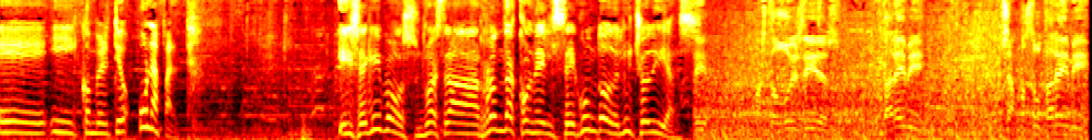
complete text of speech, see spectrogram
eh, y convirtió una falta. Y seguimos nuestra ronda con el segundo de Lucho Díaz. Basta Luís Dias. Taremi. Já passou Taremi.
